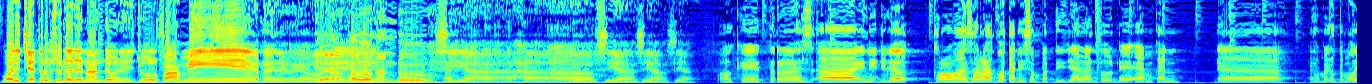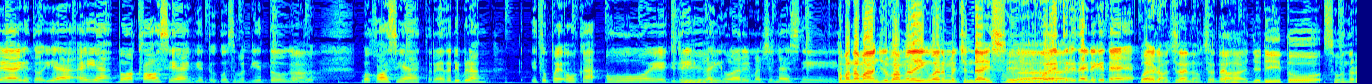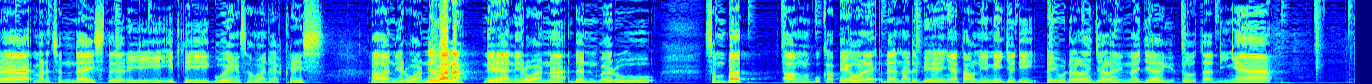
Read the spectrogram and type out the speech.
Wah di chatroom sudah ada Nando nih, Jul Fahmi katanya. ya. Ya, halo Nando. Siap, siap, siap, siap. Oke, terus eh, ini juga kalau nggak salah gue tadi sempat di jalan tuh DM kan eh, sampai ketemu ya gitu. Iya, eh ya bawa kaos ya gitu. Gue sempet gitu gitu. Bawa kaosnya. Ternyata dia bilang itu PO kak. Oh ya, jadi Iya. lagi ngeluarin merchandise nih. Teman-teman Jul Fahmi lagi ngeluarin merchandise. Iya. Eh, Boleh ceritain dikit ya? Boleh dong, ceritain dong, ceritain. Ah, jadi itu sebenarnya merchandise dari EP gue yang sama Dakris ah, Nirwana. Nirwana? Nirwana Nirwana dan baru sempat ah, ngebuka PO dan ada biayanya tahun ini jadi ya udahlah jalanin aja gitu. Tadinya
